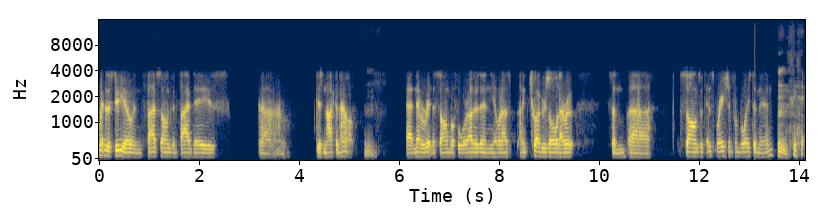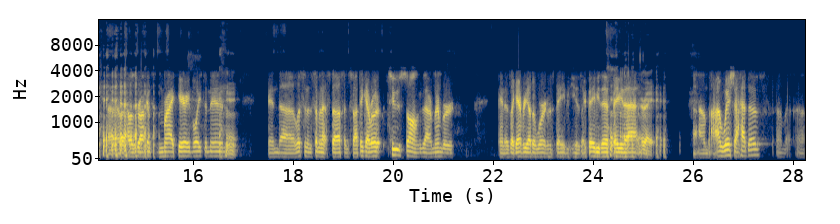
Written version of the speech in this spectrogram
went to the studio and five songs in five days, uh, just knocked them out. Hmm. I had never written a song before, other than you know when I was I think 12 years old, I wrote some uh, songs with inspiration from Boyz II Men. Hmm. uh, I was rocking some Mariah Carey, Boyz II Men, and uh, listening to some of that stuff. And so I think I wrote two songs that I remember, and it was like every other word was baby. It was like baby this, baby that. right. Um, I wish I had those. Um, uh,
